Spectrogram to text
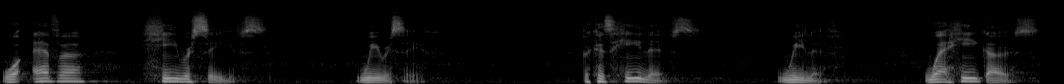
Whatever He receives, we receive. Because He lives, we live. Where He goes,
